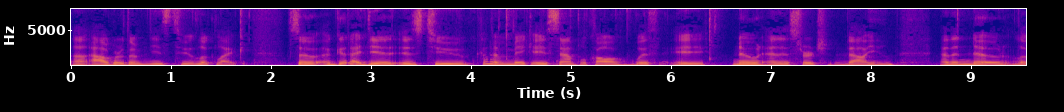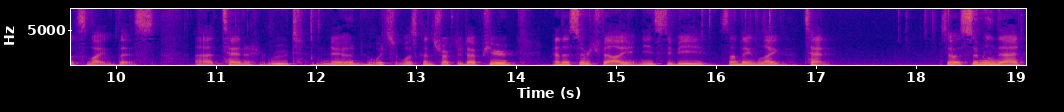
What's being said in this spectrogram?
uh, algorithm needs to look like. So a good idea is to kind of make a sample call with a node and a search value. And the node looks like this, uh, 10 root node, which was constructed up here. And the search value needs to be something like 10. So assuming that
